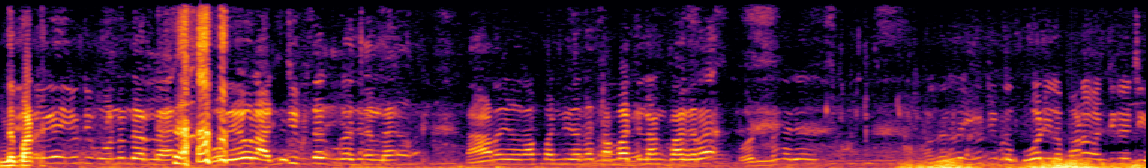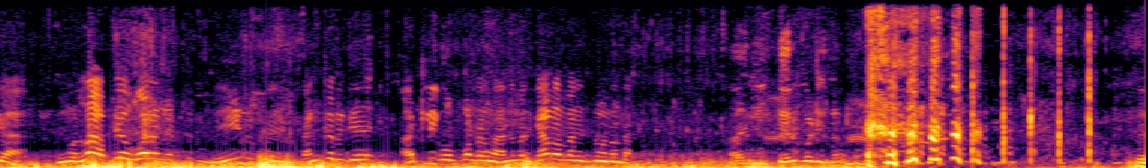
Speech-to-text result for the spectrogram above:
இந்த படம் யூடியூப் ஒன்றும் தரல. ஒரே ஒரு அஞ்சு நிமிஷம் பிரயோஜனம் இல்லை. நானும் எதனா பண்ணி தானே சம்பாதிச்சலான்னு பார்க்குறேன் ஒன்றும் கிடையாது. முதல்ல யூடியூப்ல கோடியில் பணம் வந்துட்டு வச்சுக்க இவங்கெல்லாம் அப்படியே ஓரம் நட்டு மெயின் சங்கருக்கு அட்லிக்கு ஒர்க் பண்ணுறாங்க அந்த மாதிரி கேமராமேன் எடுத்து வேண்டாம்டா அது நீ தான் இது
